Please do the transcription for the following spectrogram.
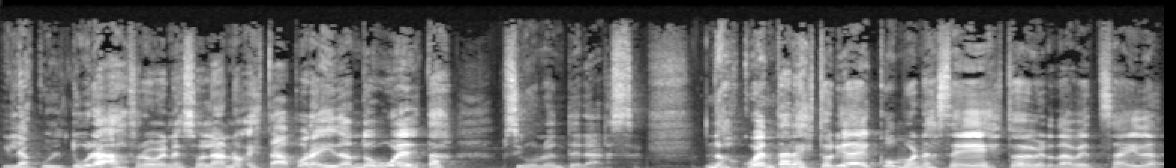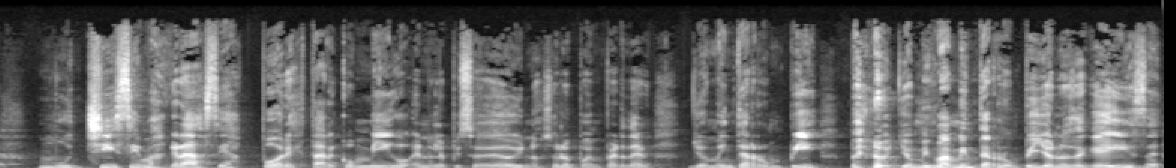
y la cultura afro-venezolano estaba por ahí dando vueltas sin uno enterarse. Nos cuenta la historia de cómo nace esto, de verdad, Betsaida. Muchísimas gracias por estar conmigo en el episodio de hoy. No se lo pueden perder. Yo me interrumpí, pero yo misma me interrumpí. Yo no sé qué hice,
